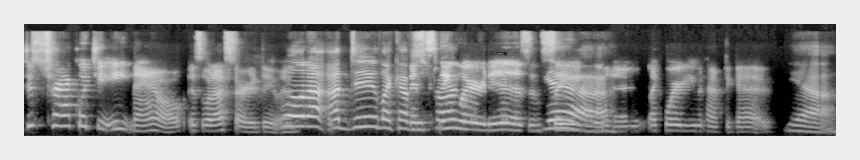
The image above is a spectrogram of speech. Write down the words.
Just track what you eat now. Is what I started doing. Well, and I, I do like I've and see where it is and Yeah. see you know, like where you would have to go. Yeah.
